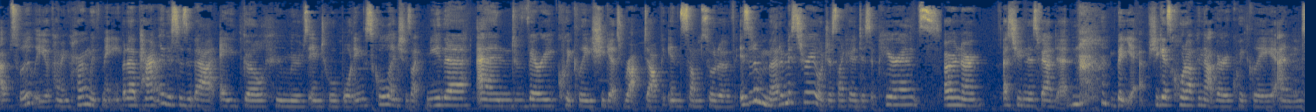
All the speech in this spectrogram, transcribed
absolutely, you're coming home with me. But apparently this is about a girl who moves into a boarding school and she's like new there and very quickly she gets wrapped up in some sort of, is it a murder mystery or just like a disappearance? Oh no, a student is found dead. but yeah, she gets caught up in that very quickly and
